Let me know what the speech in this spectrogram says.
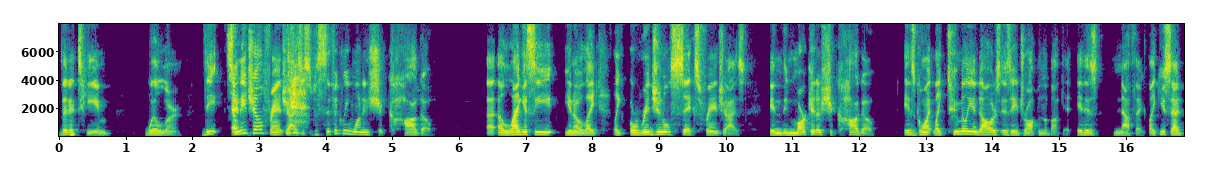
that a team will learn. The So- NHL franchise, specifically one in Chicago, a, a legacy, you know, like like original six franchise in the market of Chicago is going like two million dollars is a drop in the bucket. It is nothing. Like you said,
